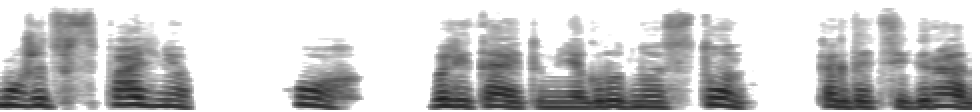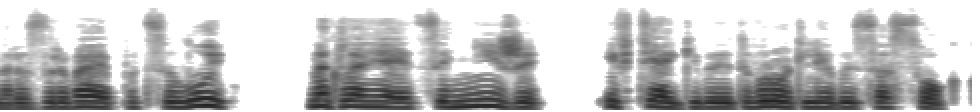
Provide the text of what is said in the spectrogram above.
Может, в спальню? Ох, вылетает у меня грудной стон, когда Тигран, разрывая поцелуй, наклоняется ниже и втягивает в рот левый сосок.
